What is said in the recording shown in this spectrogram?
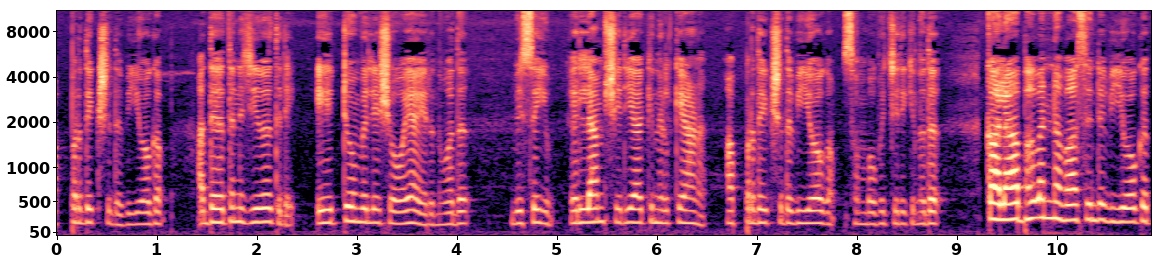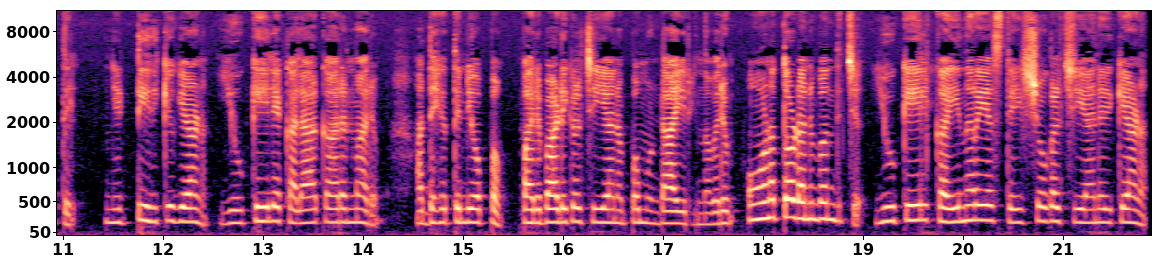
അപ്രതീക്ഷിത വിയോഗം. അദ്ദേഹത്തിന്റെ ജീവിതത്തിലെ ഏറ്റവും വലിയ ഷോയായിരുന്നു അത്. വിസയും എല്ലാം ശരിയാക്കി നിൽക്കെയാണ് അപ്രതീക്ഷിത വിയോഗം സംഭവിച്ചിരിക്കുന്നത്. കലാഭവൻ നവാസിന്റെ വിയോഗത്തിൽ ഞെട്ടിയിരിക്കുകയാണ് യു കെയിലെ കലാകാരന്മാരും അദ്ദേഹത്തിന്റെ ഒപ്പം പരിപാടികൾ ചെയ്യാനൊപ്പം ഉണ്ടായിരുന്നവരും. ഓണത്തോടനുബന്ധിച്ച് യു കെയിൽ കൈനിറയ സ്റ്റേജ് ഷോകൾ ചെയ്യാനിരിക്കെയാണ്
